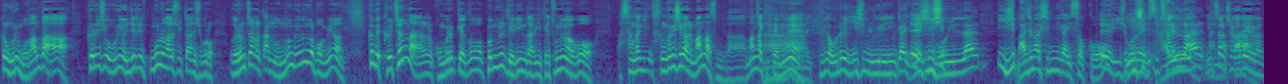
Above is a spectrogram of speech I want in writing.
그럼 우리 못 한다. 그런 식으로 우리 언제든 물러날 수 있다는 식으로 얼음장을 딱 놓는 거 이런 걸 보면 근데 그 전날 공교롭게도 법률 대리인단이 대통령하고 상당히 상당 시간을 만났습니다. 만났기 때문에 아, 그러니까 오늘 26일이니까 예, 25일 날 20 마지막 심리가 있었고 예, 25일 24일 날 입사 청와대에 가,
